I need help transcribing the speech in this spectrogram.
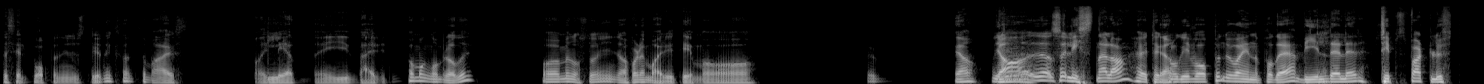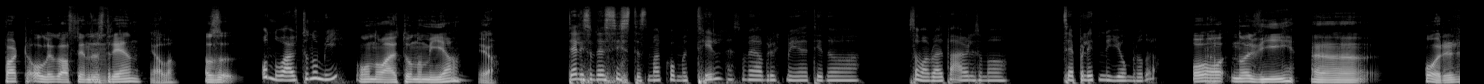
spesielt våpenindustrien, ikke sant, som er ledende i verden på mange områder. Og, men også innenfor det maritime og Ja. vi- Ja, altså listen er lang. Høyteknologivåpen, du var inne på det. Bildeler, skipsfart, luftfart, olje- og gassindustrien. ja da. Altså, Og nå autonomi. og nå autonomia. Det er liksom det siste som har kommet til, som vi har brukt mye tid å samarbeide på, er jo liksom å se på litt nye områder. Da. Og når vi eh, kårer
